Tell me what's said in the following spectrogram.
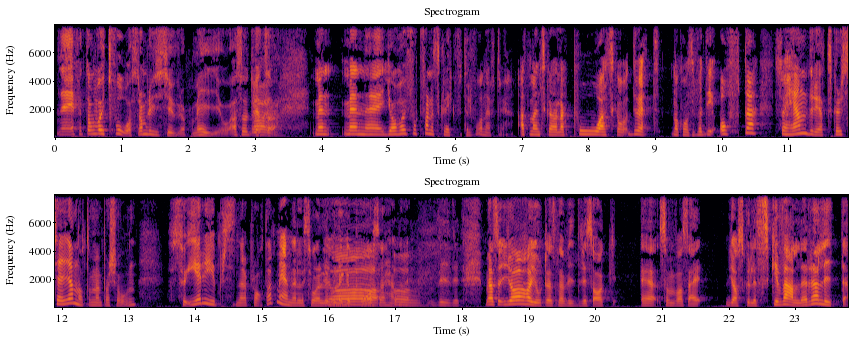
Nej, för de var ju två, så de blev ju sura på mig. Och, alltså, du Ja, vet så. ja. Men, men eh, jag har ju fortfarande skräck för telefonen efter det. Att man ska ha lagt på, att ska, vara- du vet, något konstigt. För det är ofta så händer det att ska du säga något om en person så är det ju precis när du har pratat med en eller så, eller och lägger på så händer det. åh, vidrigt. Men alltså jag har gjort en sån här vidrig sak eh, som var så här, jag skulle skvallra lite.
